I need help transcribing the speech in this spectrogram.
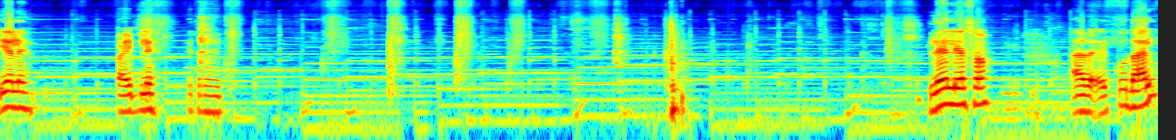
ये ले। पाइप ले इधर पाइप ले लिया सो। और कुदाल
